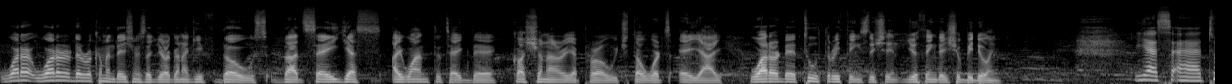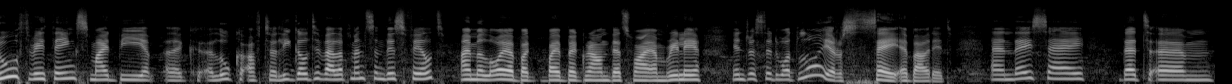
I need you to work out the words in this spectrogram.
what are what are the recommendations that you're gonna give those that say yes, I want to take the cautionary approach towards AI? What are the two, three things you think they should be doing? Yes, uh, two, three things might be like a look after legal developments in this field. I'm a lawyer by, by background, that's why I'm really interested what lawyers say about it. And they say that um,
